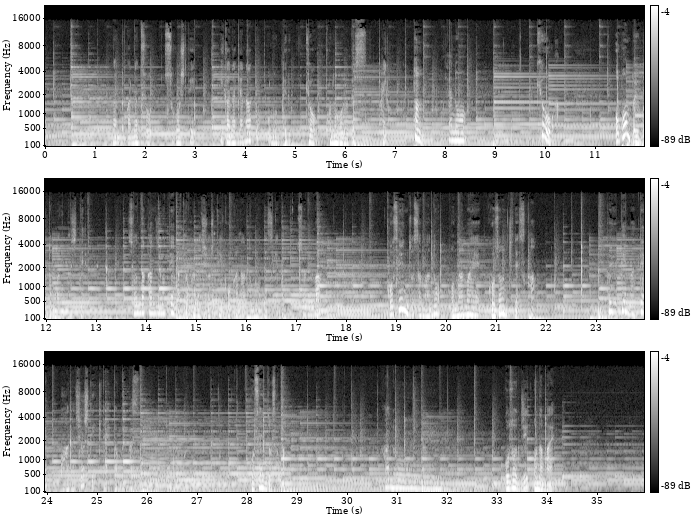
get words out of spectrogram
なんとか夏を過ごしていかなきゃなと思ってる。今日この頃です。はい。あの今日はお盆ということもありましてそんな感じのテーマでお話をしていこうかなと思うはご先祖様のお名前ご存知ですか？というテーマでお話をしていきたいと思います。ご先祖様。あのー、ご存知？お名前。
